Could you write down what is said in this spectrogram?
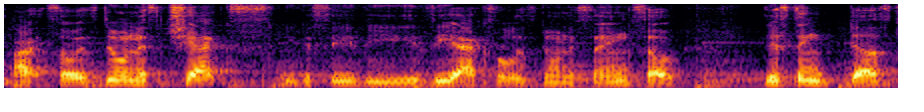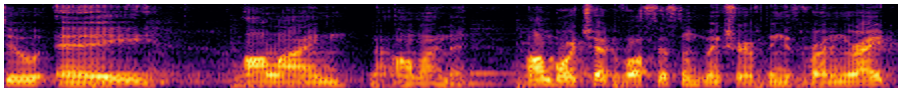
Alright, so it's doing its checks. You can see the Z-axle is doing its thing. So this thing does do a online, not online, a onboard check of all systems, make sure everything is running right.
